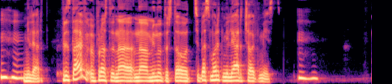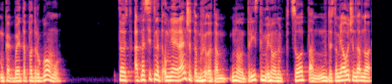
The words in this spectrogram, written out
Мгм. Миллиард. Представь просто на, на минуту, что вот тебя смотрит миллиард человек в месяц. Ну, Как бы это по-другому. То есть относительно... У меня и раньше это было там, ну, 300 миллионов, 500, там, ну, то есть у меня очень давно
